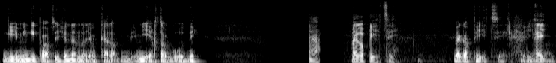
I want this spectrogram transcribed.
gaming ipart, úgyhogy nem nagyon kell miért aggódni. Meg a PC. Meg a PC. Így Egy, van.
